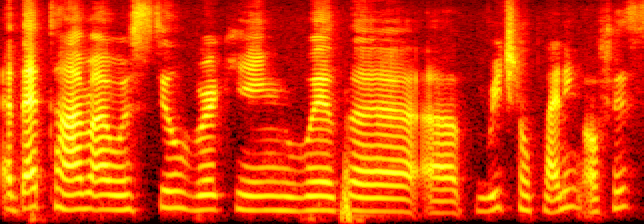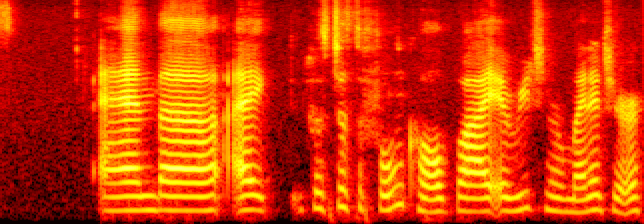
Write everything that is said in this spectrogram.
At that time, I was still working with a, a regional planning office, and uh, I, it was just a phone call by a regional manager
